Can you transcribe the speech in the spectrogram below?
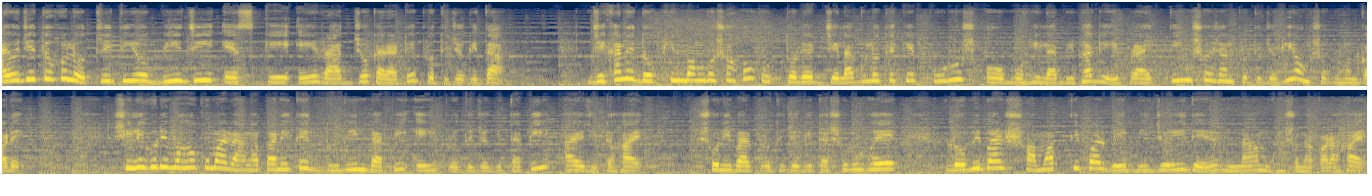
আয়োজিত হল তৃতীয় বিজিএসকে এ রাজ্য ক্যারাটে প্রতিযোগিতা, যেখানে দক্ষিণবঙ্গ সহ উত্তরের জেলাগুলো থেকে পুরুষ ও মহিলা বিভাগে প্রায় তিনশো জন প্রতিযোগী অংশগ্রহণ করে। শিলিগুড়ি মহকুমার রাঙাপানিতে দুদিন ব্যাপী এই প্রতিযোগিতাটি আয়োজিত হয়। শনিবার প্রতিযোগিতা শুরু হয়ে রবিবার সমাপ্তি পর্বে বিজয়ীদের নাম ঘোষণা করা হয়,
